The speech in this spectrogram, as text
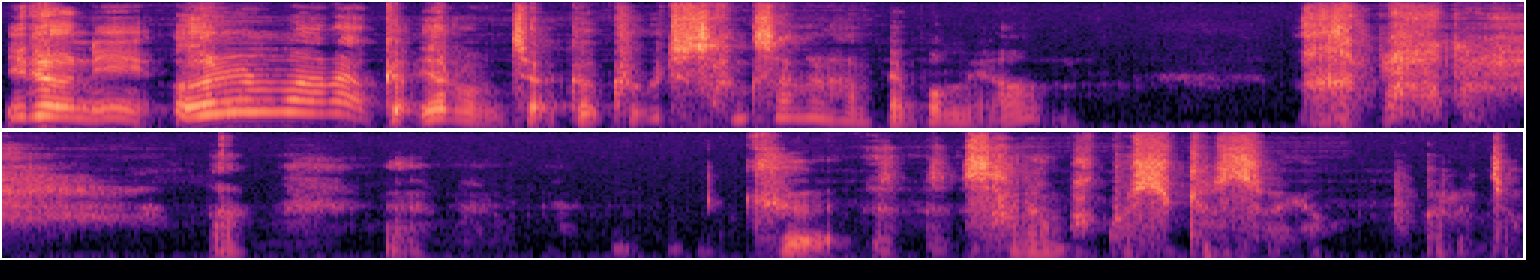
이러니 얼마나 그, 여러분 저 그 그걸 상상을 한번 해보면 얼마나 아, 예. 그 사랑받고 싶겠어요. 그렇죠.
